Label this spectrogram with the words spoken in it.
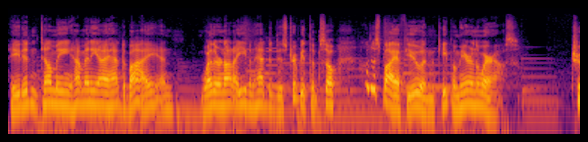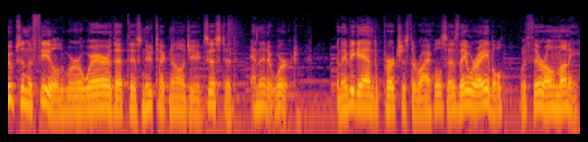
he didn't tell me how many I had to buy and whether or not I even had to distribute them, so I'll just buy a few and keep them here in the warehouse. Troops in the field were aware that this new technology existed and that it worked, and they began to purchase the rifles as they were able with their own money.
